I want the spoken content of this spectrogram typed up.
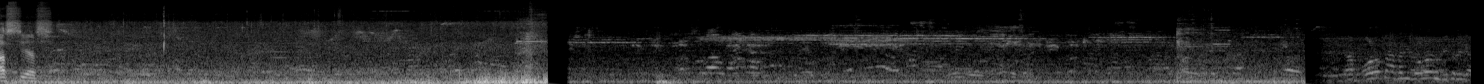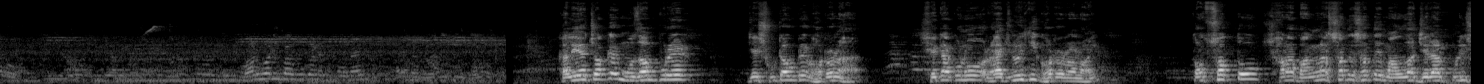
আসছি আসছি। কালিয়াচকের মোজামপুরের যে শুট ঘটনা সেটা কোনো রাজনৈতিক ঘটনা নয়। তৎসত্ত্বেও সারা বাংলার সাথে সাথে মালদা জেলার পুলিশ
